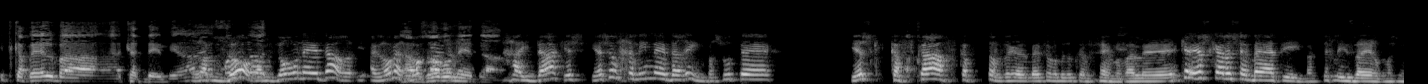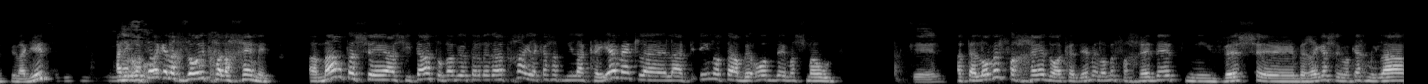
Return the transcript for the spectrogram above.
התקבל באקדמיה. רמזור, רמזור הוא נהדר. אני לא אומר, לא רמזור הוא נהדר. חיידק, יש אלחמים נהדרים, פשוט אה, יש כפכף, טוב זה בעצם לא בדיוק עליכם, אבל אה, כן, יש כאלה שהם בעייתיים, אז צריך להיזהר, זה מה שניסיתי להגיד. אני נכון. רוצה רגע לחזור איתך לחמד. אמרת שהשיטה הטובה ביותר לדעתך היא לקחת מילה קיימת, להטעין אותה בעוד משמעות. כן. אתה לא מפחד, או האקדמיה לא מפחדת מזה שברגע שאני לוקח מילה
